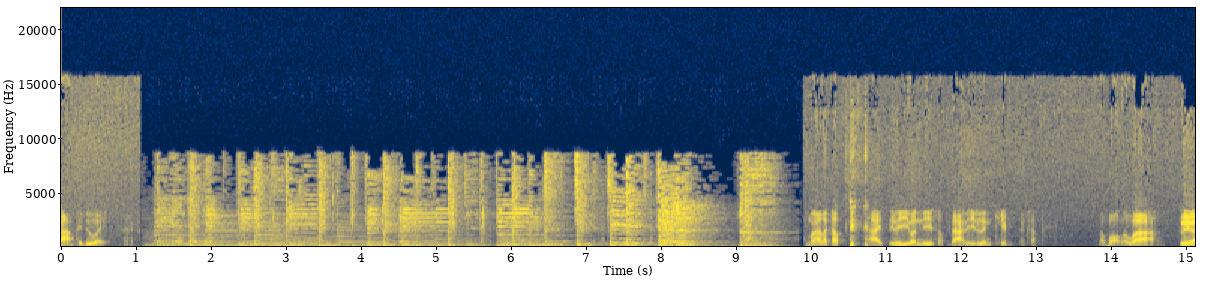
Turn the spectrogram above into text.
ตามไปด้วยมาแล้วครับปิดท้ายซีรีส์วันนี้สัปดาห์นี้เรื่องเค็มนะครับ เราบอกแล้วว่าเกลือ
